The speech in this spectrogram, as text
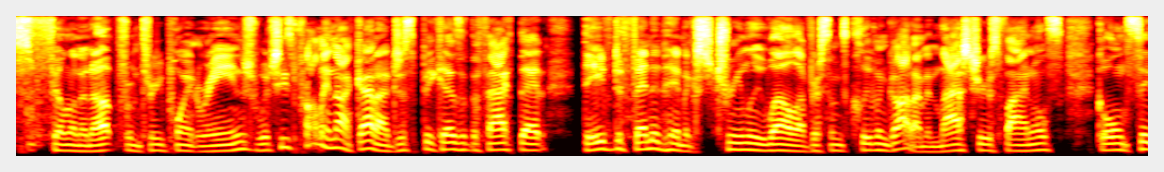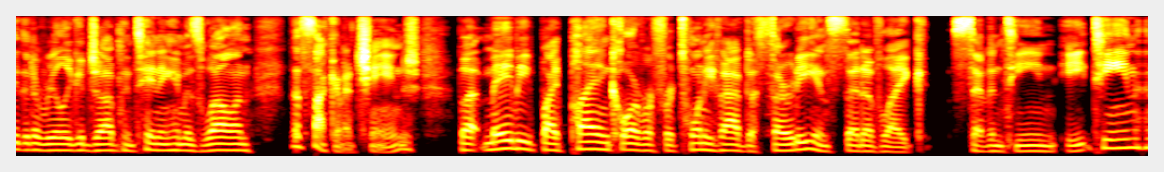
filling it up from three point range, which he's probably not gonna, just because of the fact that they've defended him extremely well ever since Cleveland got him. In last year's finals, Golden State did a really good job containing him as well, and that's not gonna change. But maybe by playing Korver for 25 to 30 instead of like 17, 18,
